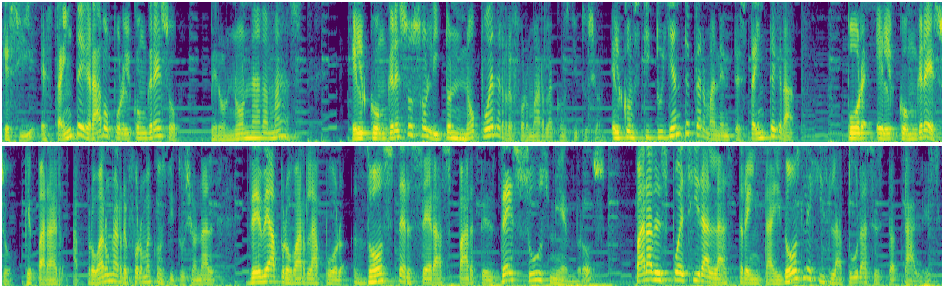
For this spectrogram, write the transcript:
que sí está integrado por el Congreso, pero no nada más. El Congreso solito no puede reformar la Constitución. El constituyente permanente está integrado por el Congreso, que para aprobar una reforma constitucional debe aprobarla por dos terceras partes de sus miembros, para después ir a las 32 legislaturas estatales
